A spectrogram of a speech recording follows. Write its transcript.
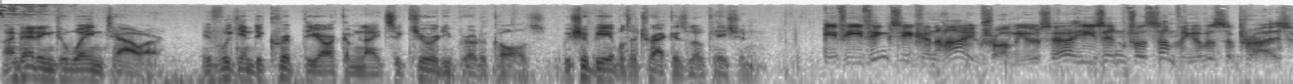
I'm heading to Wayne Tower. If we can decrypt the Arkham Knight security protocols, we should be able to track his location. If he thinks he can hide from you, sir, he's in for something of a surprise.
